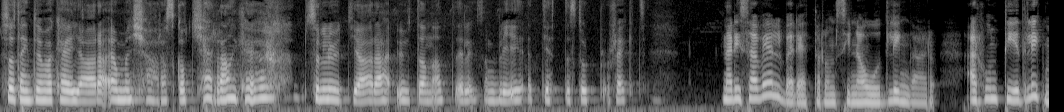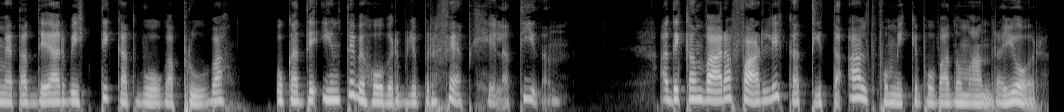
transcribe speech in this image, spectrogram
Så tänkte jag, vad kan jag göra? Ja men köra skottkärran kan jag absolut göra utan att det liksom blir ett jättestort projekt. När Isabel berättar om sina odlingar är hon tydlig med att det är viktigt att våga prova och att det inte behöver bli perfekt hela tiden. Att det kan vara farligt att titta allt för mycket på vad de andra gör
